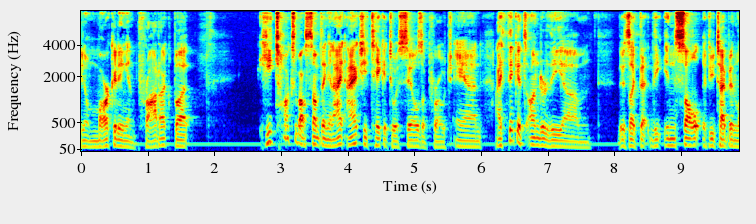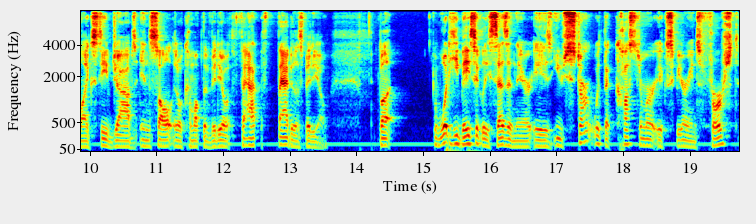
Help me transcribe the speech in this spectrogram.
you know marketing and product, but he talks about something, and I, I actually take it to a sales approach, and I think it's under the um, there's like the the insult. If you type in like Steve Jobs insult, it'll come up the video. Fa- fabulous video, but what he basically says in there is you start with the customer experience first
